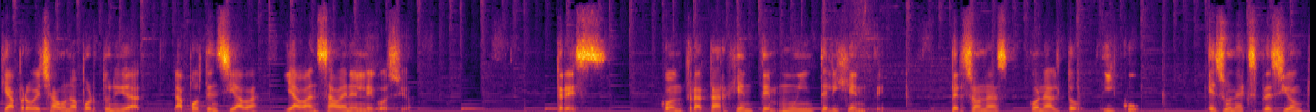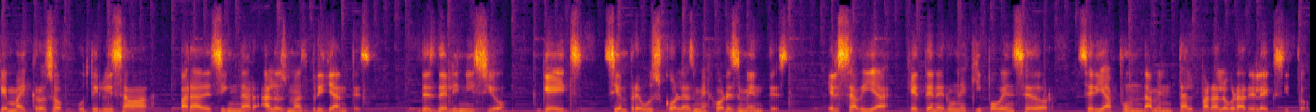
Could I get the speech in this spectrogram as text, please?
que aprovechaba una oportunidad, la potenciaba y avanzaba en el negocio. 3. Contratar gente muy inteligente. Personas con alto IQ. Es una expresión que Microsoft utilizaba para designar a los más brillantes. Desde el inicio, Gates siempre buscó las mejores mentes. Él sabía que tener un equipo vencedor sería fundamental para lograr el éxito,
